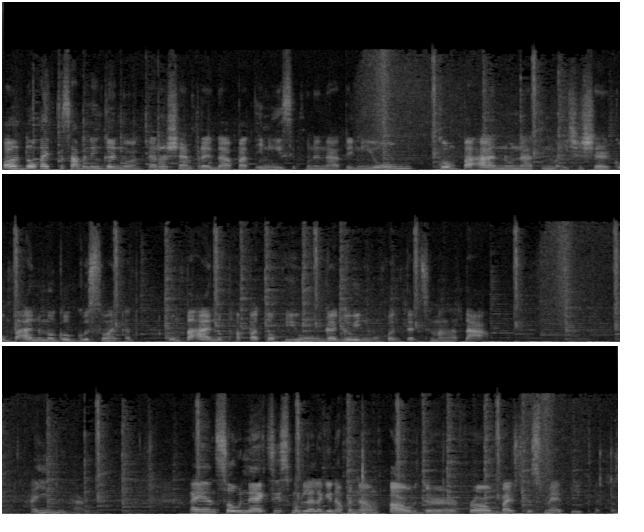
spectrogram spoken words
Although kahit kasama ng ganun, pero syempre dapat iniisip muna natin yung kung paano natin ma-share, kung paano magugustuhan at kung paano papatok yung gagawin mong content sa mga tao. Ayun lang. Ayan, so next is maglalagay na ako ng powder from Vice Cosmetic. Ito.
